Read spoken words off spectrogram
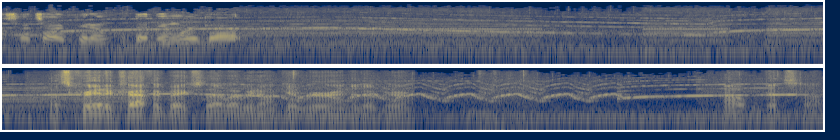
was gonna try to pit him, but that didn't work out. Let's create a traffic break so that way we don't get rear-ended over here. Oh, dead stop.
